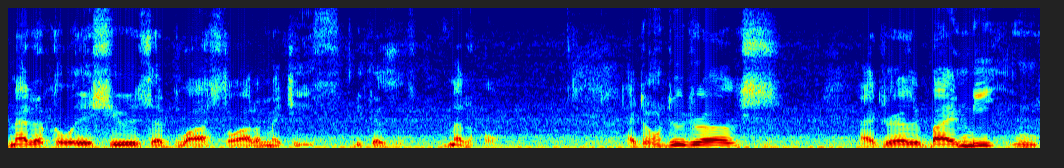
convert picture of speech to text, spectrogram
medical issues. I've lost a lot of my teeth because of medical. I don't do drugs. I'd rather buy meat and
